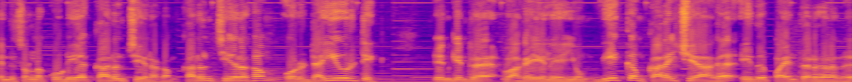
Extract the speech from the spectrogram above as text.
என்று சொல்லக்கூடிய கருஞ்சீரகம் கருஞ்சீரகம் ஒரு டயூரிட்டிக் என்கின்ற வகையிலேயும் வீக்கம் கரைச்சியாக இது பயன் தருகிறது.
